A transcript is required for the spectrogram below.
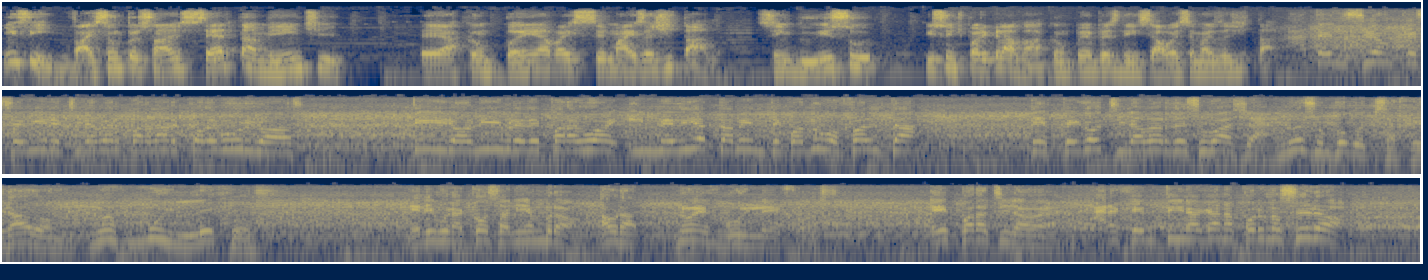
Enfim, vai ser um personagem, certamente é, a campanha vai ser mais agitada. Sendo isso, isso a gente pode gravar. A campanha presidencial vai ser mais agitada. Atenção que se viene Chilaver para o arco de Burgos. Tiro libre de Paraguay. Inmediatamente cuando hubo falta, despegó Chilaver de su valla. ¿No es un poco exagerado? ¿No es muy lejos? Le digo una cosa, miembro. Ahora, no es muy lejos. Es para Chilaver. Argentina gana por 1-0.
